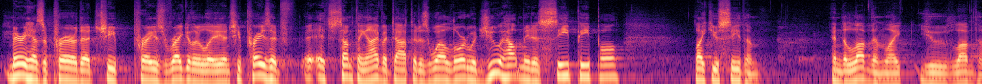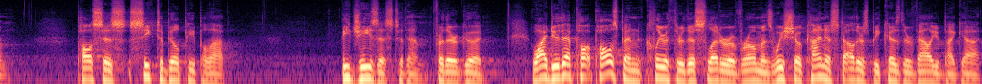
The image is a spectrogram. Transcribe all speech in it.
Mary has a prayer that she prays regularly, and she prays it. It's something I've adopted as well. Lord, would you help me to see people like you see them and to love them like you love them? Paul says, seek to build people up. Be Jesus to them for their good. Why do that? Paul's been clear through this letter of Romans. We show kindness to others because they're valued by God.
